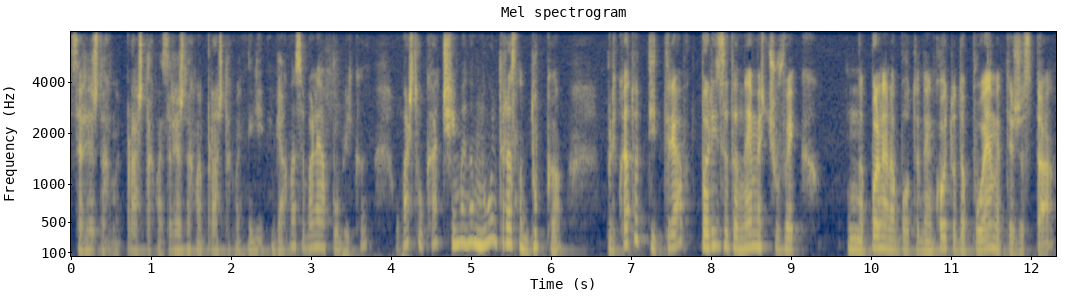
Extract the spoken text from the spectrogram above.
Зареждахме, пращахме, зареждахме, пращахме книги. Бяхме събрали една публика, обаче се оказа, че има една много интересна дупка, при която ти трябва пари, за да наемеш човек на пълен работен ден, който да поеме тежестта,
